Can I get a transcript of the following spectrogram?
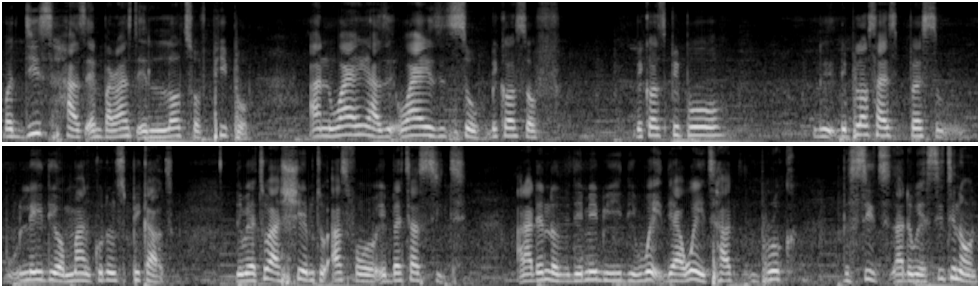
but this has embarrassed a lot of people. And why has it why is it so? Because of because people the, the plus size person lady or man couldn't speak out. They were too ashamed to ask for a better seat. And at the end of the day maybe the weight their weight had broke the seat that they were sitting on.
